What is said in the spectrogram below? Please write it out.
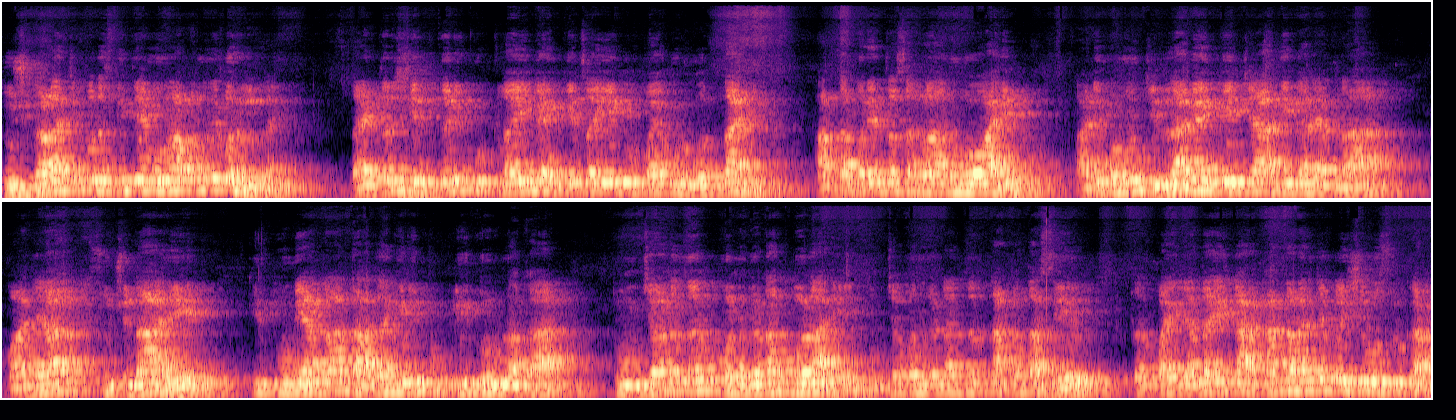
दुष्काळाची परिस्थिती आहे म्हणून आपण ते भरलं नाही. नाहीतर शेतकरी कुठलाही बँकेचा एक रुपया बुडवत नाही. आतापर्यंत सगळा अनुभव आहे. आणि म्हणून जिल्हा बँकेच्या अधिकाऱ्यांना माझ्या सूचना आहेत की तुम्ही आता दादागिरी कुठली करू नका. तुमच्याकडे जर मनगटात बळ आहे तुमच्या मनगटात जर ताकद असेल तर पहिल्यांदा हे कारखानदारांचे पैसे वसूल करा.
